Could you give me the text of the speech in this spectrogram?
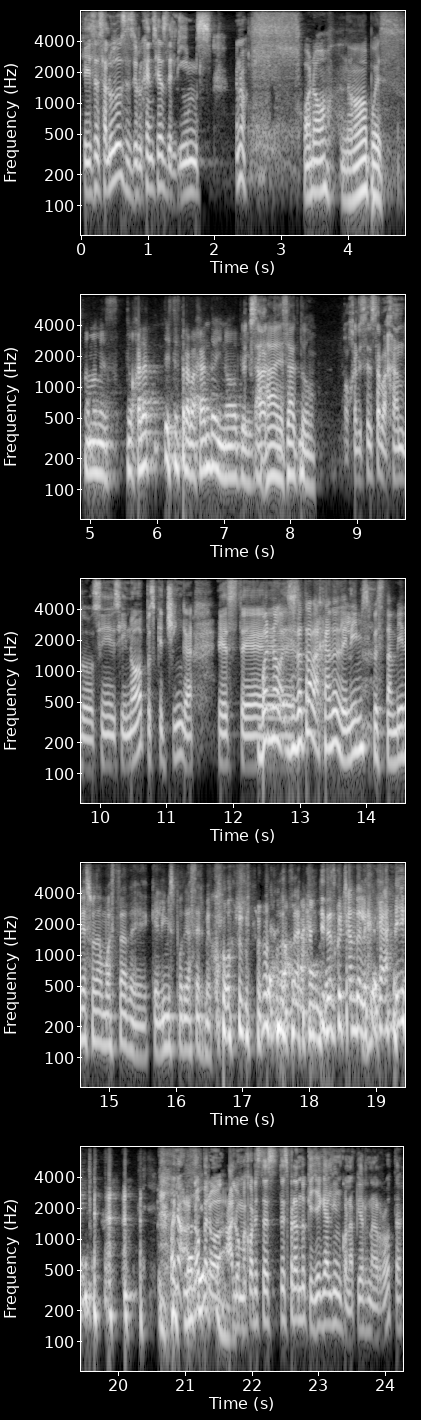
que dice saludos desde urgencias del IMSS. Bueno. ¿O no? No, pues. No mames. Ojalá estés trabajando y no. De... Exacto. Ajá, exacto. Ojalá estés trabajando. Si, si no, pues qué chinga. Este. Bueno, si está trabajando en el IMSS, pues también es una muestra de que el IMSS podría ser mejor. ¿no? o sea, si está escuchando el hype. bueno, no, pero a lo mejor está, está esperando que llegue alguien con la pierna rota.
